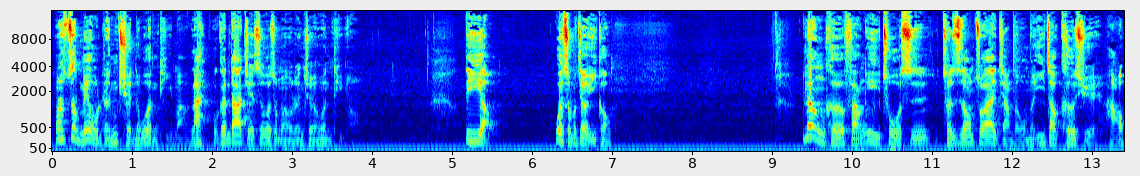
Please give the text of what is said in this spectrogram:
我说这没有人权的问题吗？来，我跟大家解释为什么有人权的问题哦。第一哦，为什么叫义工？任何防疫措施，陈世忠最爱讲的，我们依照科学。好，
